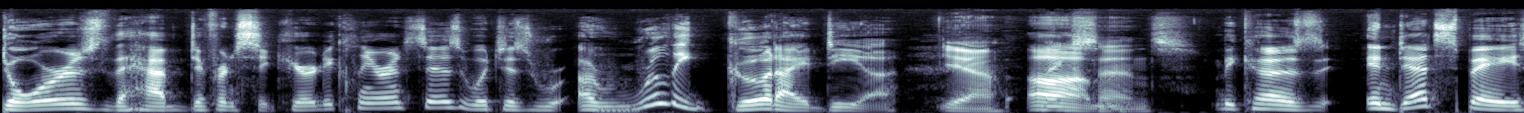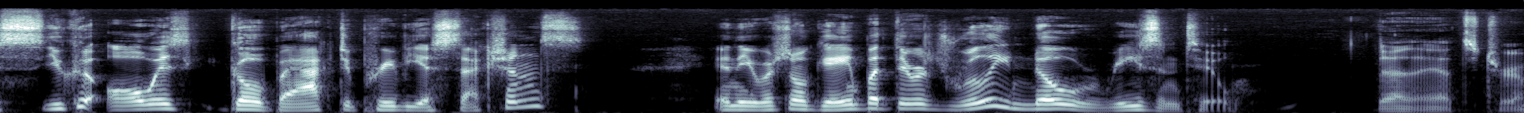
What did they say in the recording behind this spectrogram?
doors that have different security clearances, which is a really good idea Yeah. Makes Um, sense. because in Dead Space you could always go back to previous sections in the original game, but there was really no reason to. Yeah, that's true.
